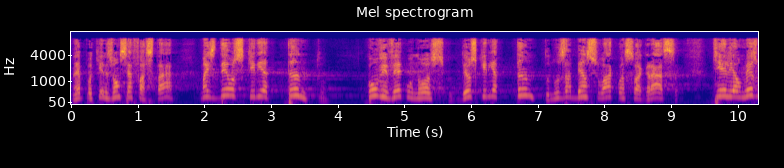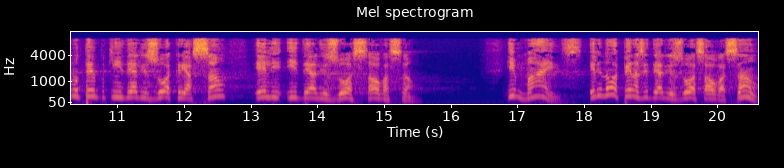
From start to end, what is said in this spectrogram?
né? Porque eles vão se afastar. Mas Deus queria tanto conviver conosco. Deus queria tanto nos abençoar com a sua graça, que ele ao mesmo tempo que idealizou a criação, ele idealizou a salvação. E mais, ele não apenas idealizou a salvação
